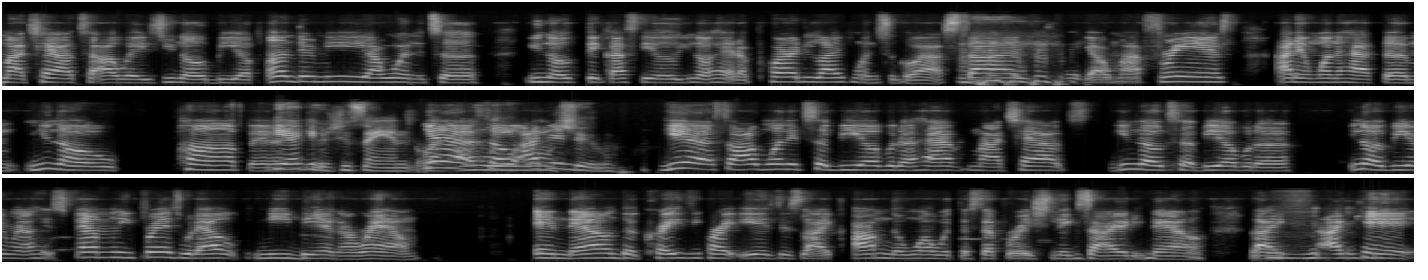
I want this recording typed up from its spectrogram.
my child to always, you know, be up under me. I wanted to, you know, think I still, you know, had a party life, wanted to go outside, hang out with my friends. I didn't want to have to, you know, pump and Yeah, I get what you're saying. Like, Yeah, so I didn't- you. yeah, so I wanted to be able to have my child, you know, to be able to, you know, be around his family, friends without me being around. And now the crazy part is, is like I'm the one with the separation anxiety now. Like I can't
